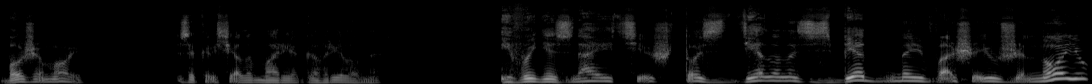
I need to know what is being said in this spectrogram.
Боже мой, закричала Мария Гавриловна. И вы не знаете, что сделалось с бедной вашей женою?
